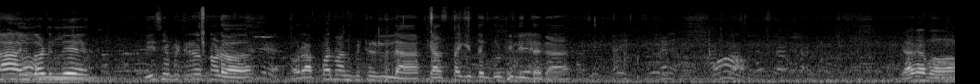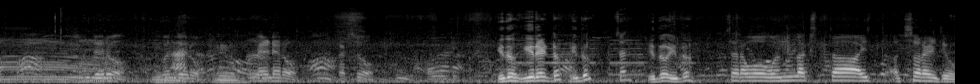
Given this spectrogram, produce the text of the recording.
ನಾ ಇಲ್ಲಿ ಮೀಸೆ ಬಿಟ್ಟಿರೋದು ನೋಡು. ಅವ್ರ ಅಪ್ಪನ ಬಂದು ಬಿಟ್ಟಿರಲಿಲ್ಲ ಕೆಲ್ಸದಾಗಿದ್ದಾಗ ಡ್ಯೂಟಿಲಿದ್ದಾಗ ಯಾವ್ಯಾವ? ಒಂದೇರು ಒಂದೇರು ಎರಡೇರು ಕಟ್ಸು. ಇದು ಈ ರೇಟು? ಇದು? ಸರ್. ಇದು ಇದು? ಸರ್ ಅವು ಒಂದು ಲಕ್ಷದ ಐದು ಹತ್ತು ಸಾವಿರ ಹೇಳ್ತೀವಿ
